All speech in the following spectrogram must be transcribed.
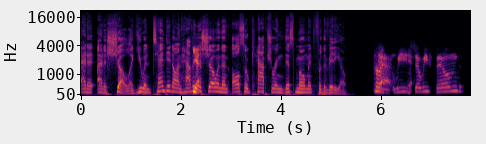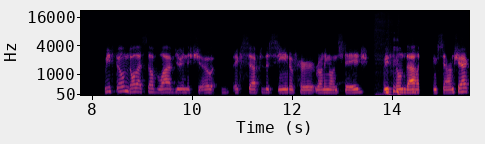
at a at a show. Like you intended on having a show and then also capturing this moment for the video. Yeah, we Yeah. so we filmed we filmed all that stuff live during the show, except the scene of her running on stage. We filmed that like during sound check,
